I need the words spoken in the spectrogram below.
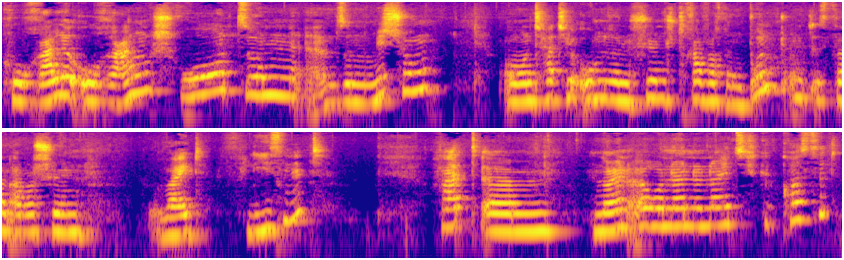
Koralle-Orange-Rot, so, ein, äh, so eine Mischung. Und hat hier oben so einen schönen strafferen Bund und ist dann aber schön weit fließend. Hat ähm, 9,99 Euro gekostet.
